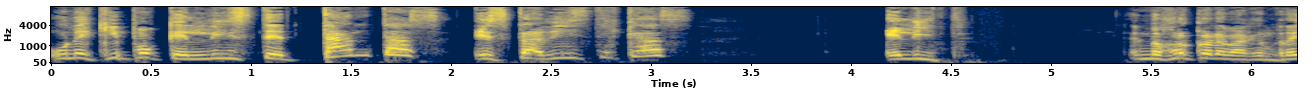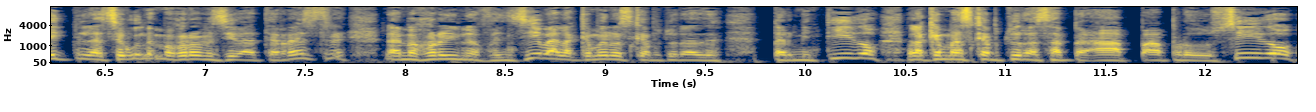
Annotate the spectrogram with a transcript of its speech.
un equipo que liste tantas estadísticas elite el mejor coreback en rating, la segunda mejor ofensiva terrestre, la mejor inofensiva, la que menos capturas ha permitido, la que más capturas ha, producido,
